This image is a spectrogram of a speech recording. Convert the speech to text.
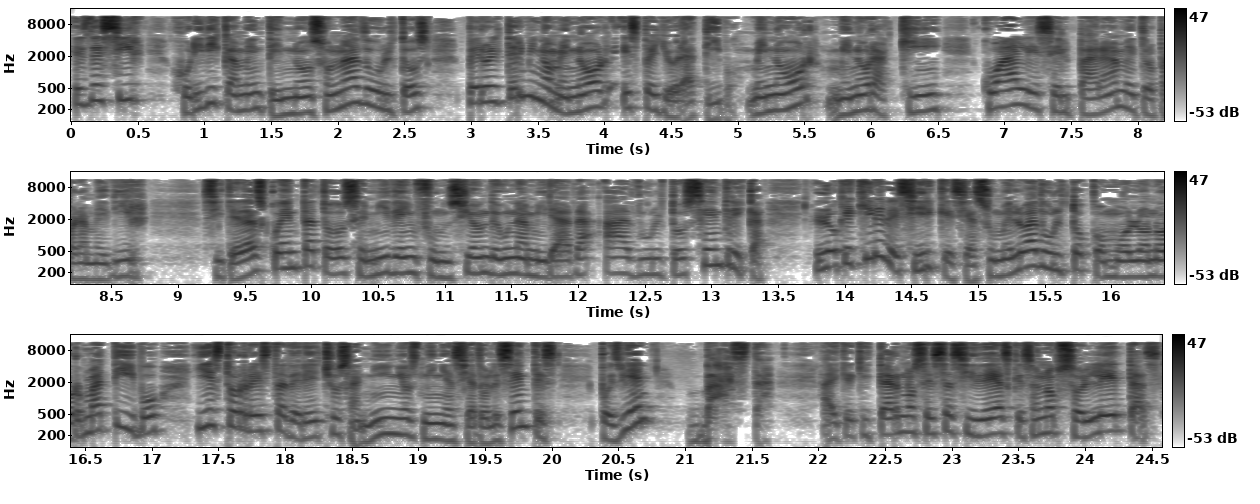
Es decir, jurídicamente no son adultos, pero el término menor es peyorativo. Menor, menor aquí, ¿cuál es el parámetro para medir? Si te das cuenta, todo se mide en función de una mirada adultocéntrica, lo que quiere decir que se asume lo adulto como lo normativo y esto resta derechos a niños, niñas y adolescentes. Pues bien, basta. Hay que quitarnos esas ideas que son obsoletas.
